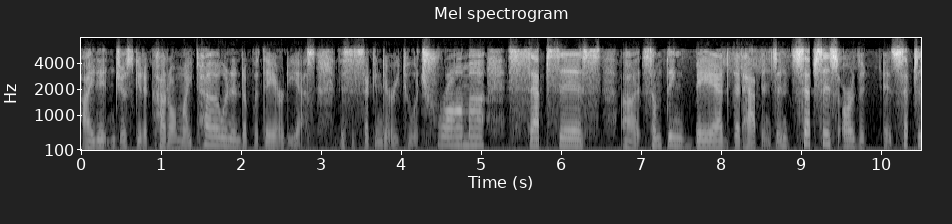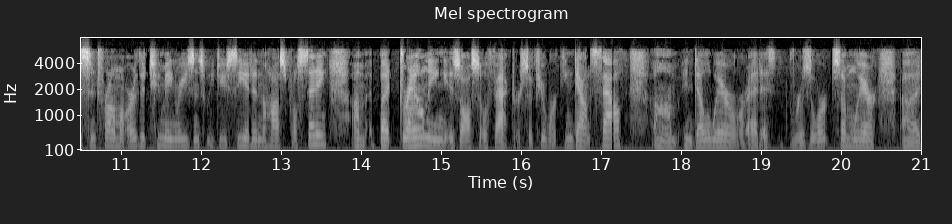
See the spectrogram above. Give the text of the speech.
I didn't just get a cut on my toe and end up with ARDS. This is secondary to a trauma, sepsis, uh, something bad that happens. And sepsis are the uh, sepsis and trauma are the two main reasons we do see it in the hospital setting, um, but drowning is also a factor. So if you're working down south um, in Delaware or at a resort somewhere, uh,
